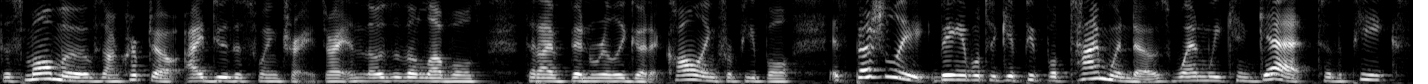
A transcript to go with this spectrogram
the small moves on crypto. I do the swing trades, right? And those are the levels that I've been really good at calling for people, especially being able to give people time windows when we can get to the peaks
